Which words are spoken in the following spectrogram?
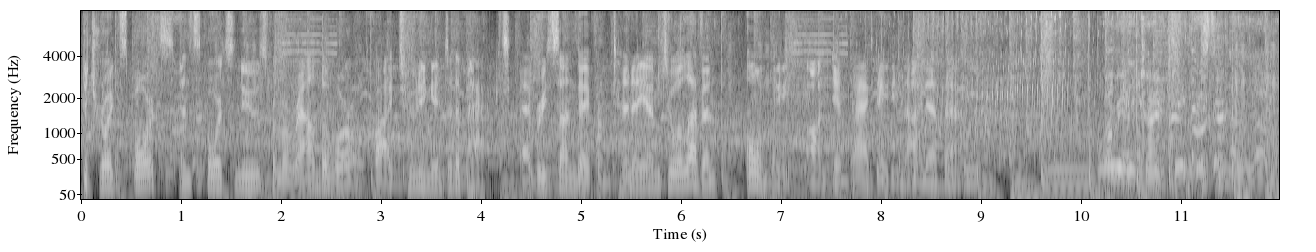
Detroit sports, and sports news from around the world by tuning into the Pact every Sunday from 10 a.m. to 11, only on Impact 89 FM. We're really trying to take this to another level.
